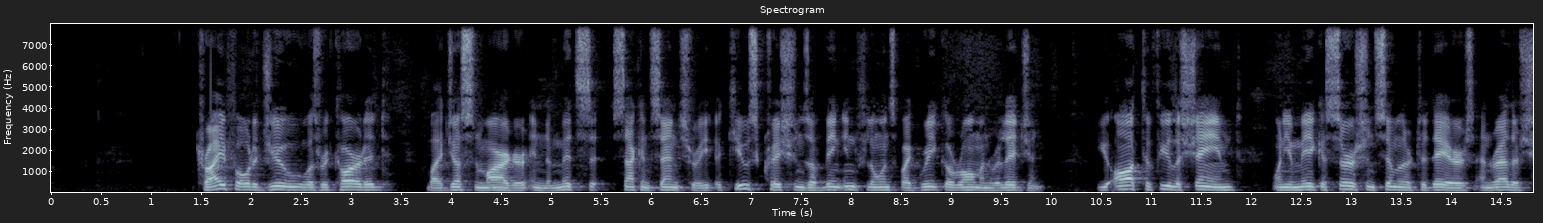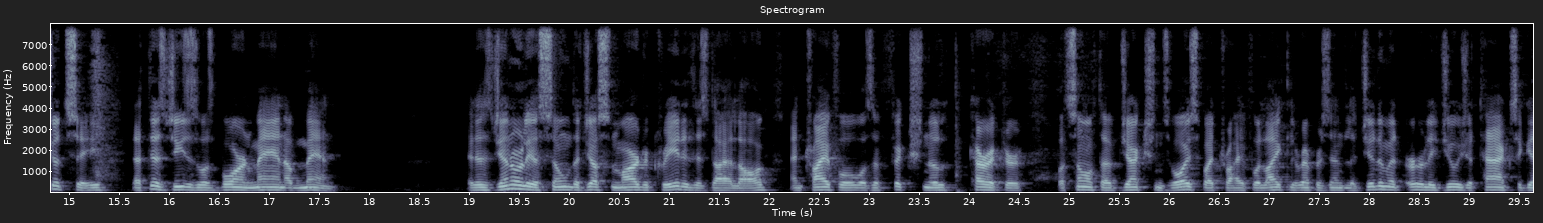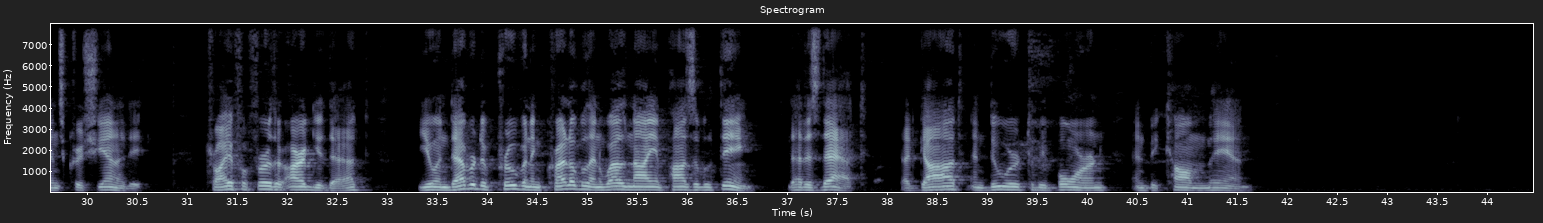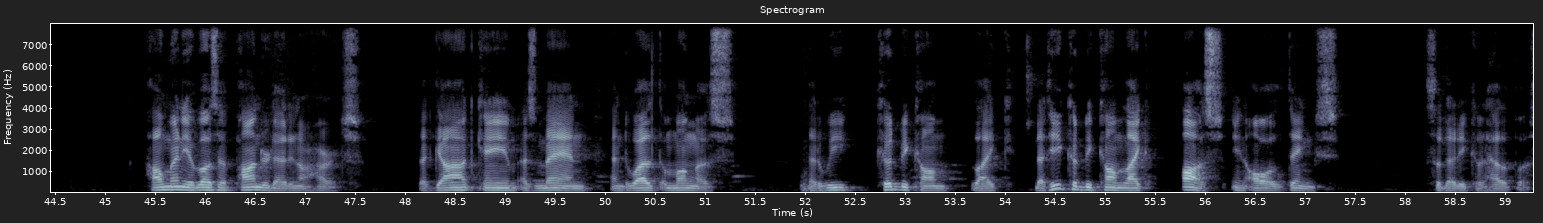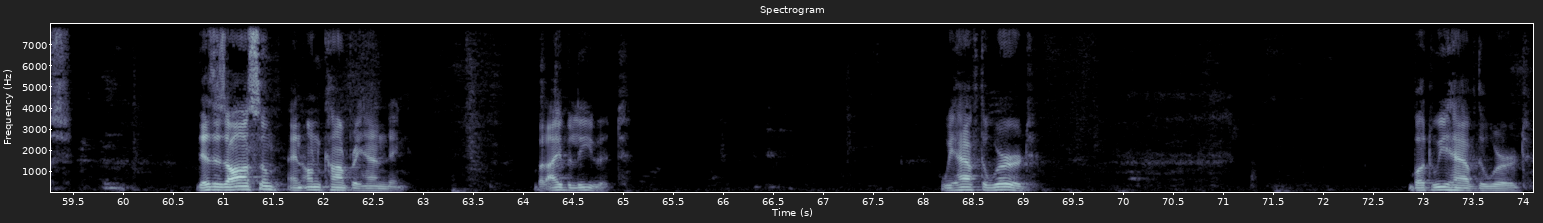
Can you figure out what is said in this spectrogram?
Trypho the Jew was recorded by Justin Martyr in the mid second century, accused Christians of being influenced by Greco Roman religion. You ought to feel ashamed when you make assertions similar to theirs, and rather should say that this Jesus was born man of men. It is generally assumed that Justin Martyr created this dialogue, and Trypho was a fictional character but some of the objections voiced by Trypho likely represent legitimate early Jewish attacks against Christianity. Trypho further argued that you endeavor to prove an incredible and well nigh impossible thing. That is that, that God endured to be born and become man. How many of us have pondered that in our hearts? That God came as man and dwelt among us, that we could become like that he could become like us in all things. so that he could help us. This is awesome and uncomprehending, but I believe it. We have the Word, but we have the Word.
